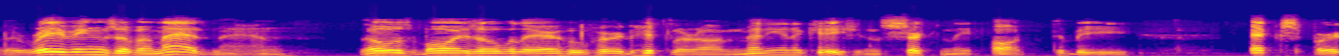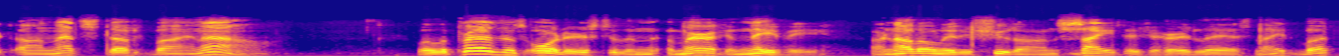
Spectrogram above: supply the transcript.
the ravings of a madman, those boys over there who've heard Hitler on many an occasion certainly ought to be expert on that stuff by now. Well, the President's orders to the American Navy are not only to shoot on sight, as you heard last night, but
